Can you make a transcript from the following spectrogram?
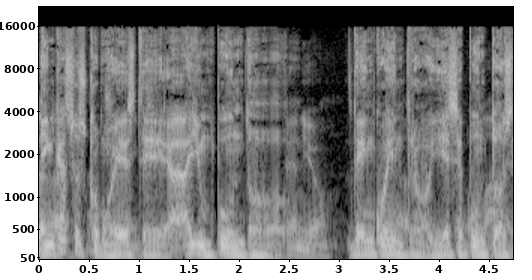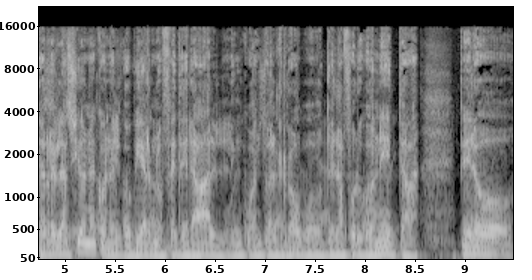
En casos como este hay un punto de encuentro y ese punto se relaciona con el gobierno federal en cuanto al robo de la furgoneta, pero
